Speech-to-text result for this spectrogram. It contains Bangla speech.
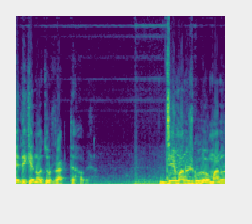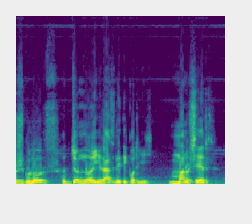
এদিকে নজর রাখতে হবে। যে মানুষগুলো, মানুষগুলোর জন্যই রাজনীতি করি, মানুষের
